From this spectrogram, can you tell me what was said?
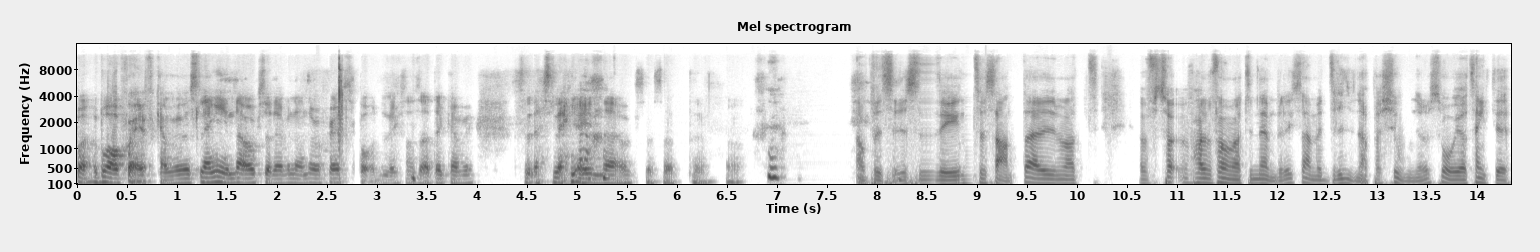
bra, bra, chef kan vi väl slänga in där också. Det är väl ändå en chefspodd liksom, så att det kan vi slänga in där också. Så att, ja. ja, precis. Det är intressant där i och med att jag hade för mig att du nämnde liksom med drivna personer och så. Jag tänkte,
